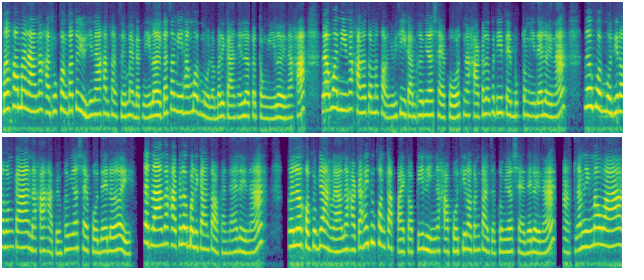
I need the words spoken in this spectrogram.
เมื่อเข้ามาแล้วนะคะ ทุกคนก็จะอยู่ที่หน้าคำสั่งซื้อใหม่แบบนี้เลย ก็จะมีทั้งหมดหมู่และบริการให้เลือกกันตรงนี้เลยนะคะ และวันนี้นะคะเราจะมาสอนวิธีการเพิ่มยอดแชร์โพสต์นะคะก็เลือกไปที่ Facebook ตรงนี้ได้เลยนะ เลือกหมวดหมู่ที่เราต้องการนะคะ หาเป็นเพิ่มยอดแชร์โพสต์ได้เลยเสร็จแล้วนะคะก็เลือกบริการต่อกันได้เลยนะเมื่อเลือกครบทุกอย่างแล้วนะคะก็ให้ทุกคนกลับไป copy link นะคะโพสต์ที่เราต้องการจะเพิ่มยอดแชร์ได้เลยนะะนำลิงก์มาวาง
